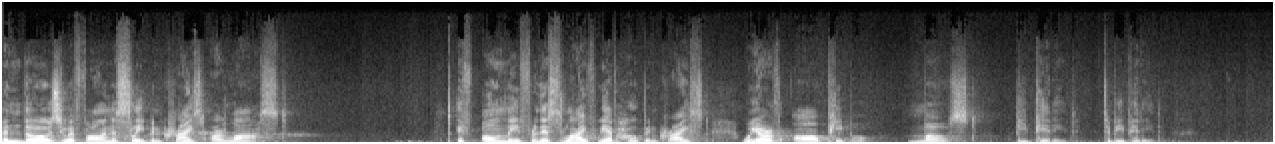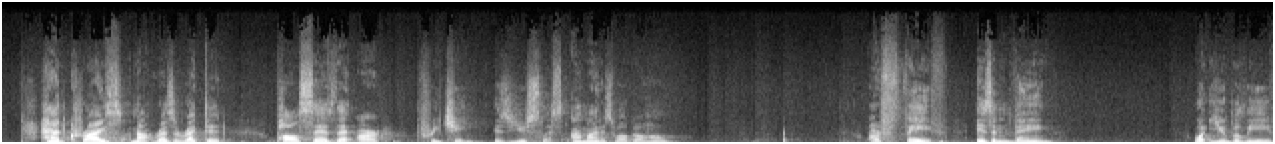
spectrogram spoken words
then those who have fallen asleep in Christ are lost. If only for this life we have hope in Christ, we are of all people most be pitied, to be pitied. Had Christ not resurrected, Paul says that our preaching is useless. I might as well go home. Our faith is in vain. What you believe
